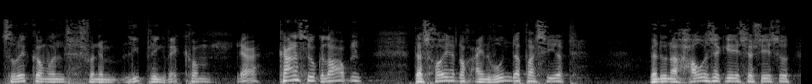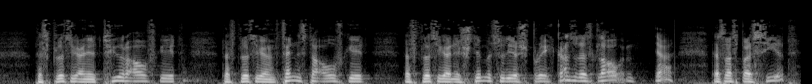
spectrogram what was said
zurückkommen und von dem Liebling wegkommen. Ja, kannst du glauben, dass heute noch ein Wunder passiert? Wenn du nach Hause gehst, verstehst du, dass plötzlich eine Tür aufgeht, dass plötzlich ein Fenster aufgeht, dass plötzlich eine Stimme zu dir spricht. Kannst du das glauben? Ja, dass was passiert,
